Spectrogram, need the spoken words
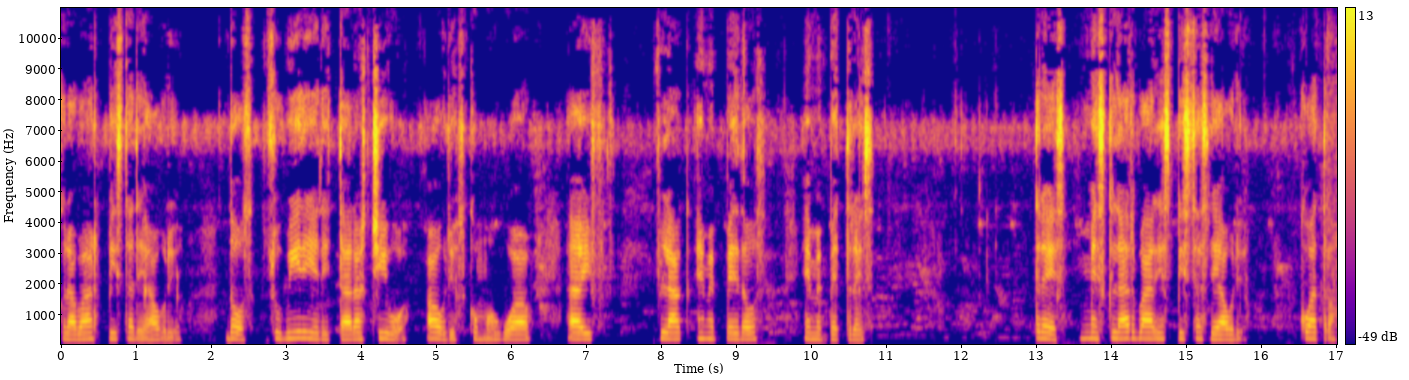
Grabar pista de audio. 2. Subir y editar archivos, audios como WAV, AIF, FLAC, MP2, MP3. 3. Mezclar varias pistas de audio. 4.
